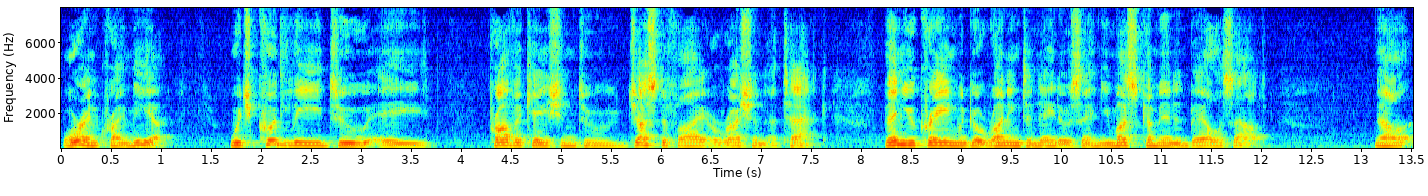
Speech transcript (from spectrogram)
or in Crimea, which could lead to a provocation to justify a Russian attack. Then Ukraine would go running to NATO saying, You must come in and bail us out. Now,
